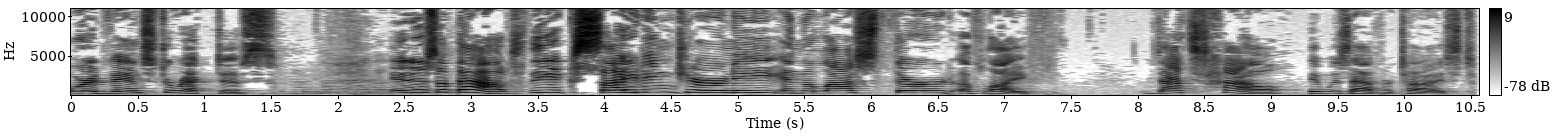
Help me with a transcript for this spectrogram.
or advanced directives. It is about the exciting journey in the last third of life. That's how it was advertised.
